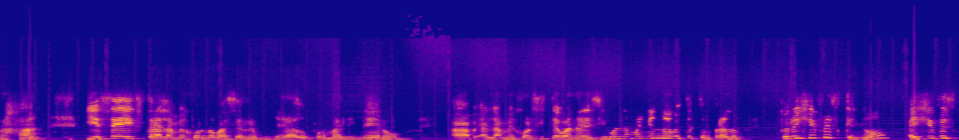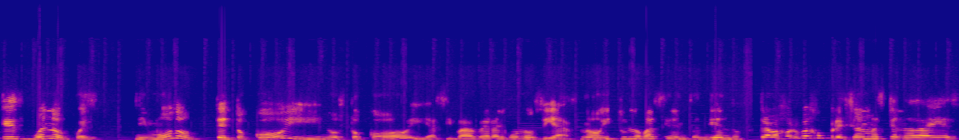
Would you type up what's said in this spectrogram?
Ajá. Y ese extra a lo mejor no va a ser remunerado por mal dinero. A, a lo mejor sí te van a decir, bueno, mañana vete temprano. Pero hay jefes que no. Hay jefes que es, bueno, pues ni modo, te tocó y nos tocó y así va a haber algunos días, ¿no? Y tú lo vas a ir entendiendo. Trabajar bajo presión más que nada es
